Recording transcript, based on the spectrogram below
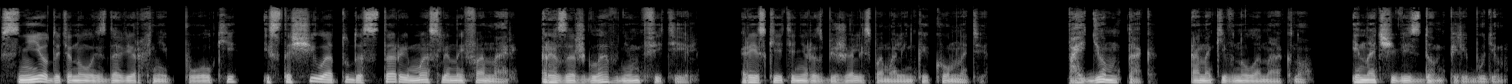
с нее дотянулась до верхней полки и стащила оттуда старый масляный фонарь, разожгла в нем фитиль. Резкие тени разбежались по маленькой комнате. «Пойдем так», — она кивнула на окно, — «иначе весь дом перебудем».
